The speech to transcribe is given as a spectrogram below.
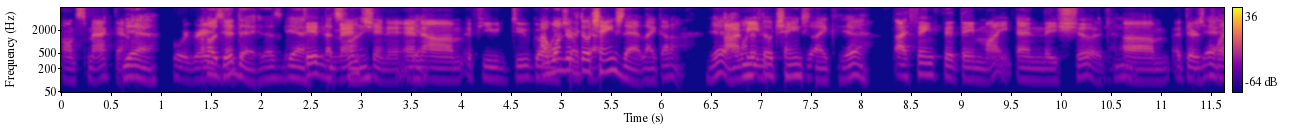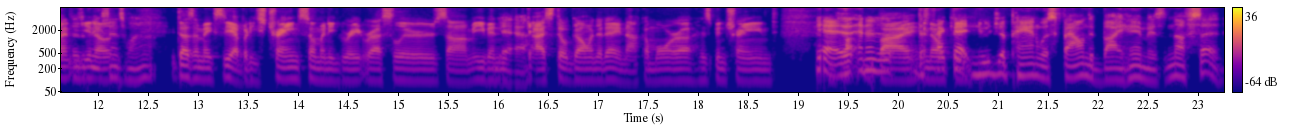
on SmackDown. yeah. Corey Oh, did they? That's they yeah. did that's mention funny. it, and um, if you do go, I wonder if they'll out- change that. Like I don't. Yeah, I, I wonder mean- if they'll change. Like yeah, I think that they might, and they should. Mhm. Um, there's yeah, plenty. You know, sense. Why not? it doesn't make sense. Yeah, but he's trained so many great wrestlers. Um, even Yeah. guys still going today. Nakamura has been trained. Yeah, bu- and then by the, the fact that New Japan was founded by him is enough said.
